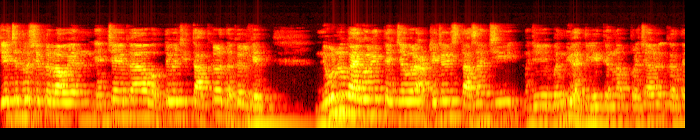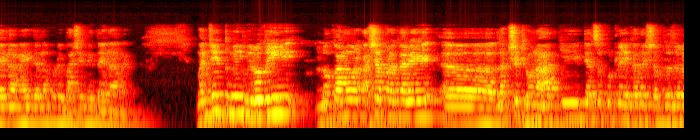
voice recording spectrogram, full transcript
के. चंद्रशेखर राव यां- यांच्या एका वक्तव्याची तात्काळ दखल घेत निवडणूक आयोगाने त्यांच्यावर अठ्ठेचाळीस तासांची म्हणजे बंदी घातली आहे त्यांना प्रचार करता येणार नाही त्यांना कुठे भाषण देता येणार नाही. म्हणजे तुम्ही विरोधी लोकांवर अशा प्रकारे लक्ष ठेवून आहात की त्याचं कुठलं एखादा शब्द जर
